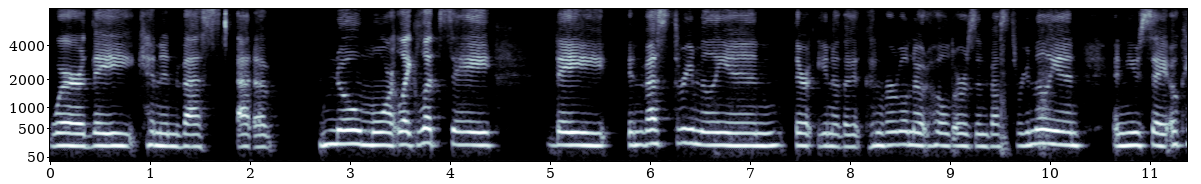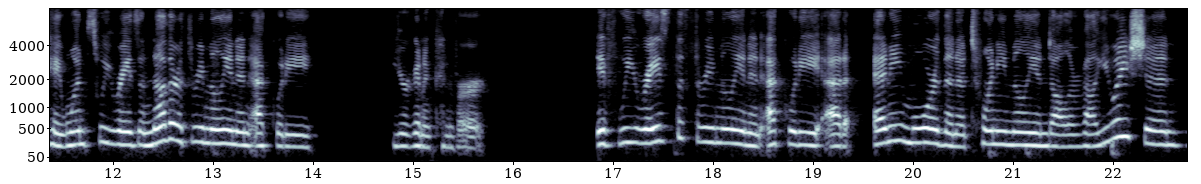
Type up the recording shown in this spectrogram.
where they can invest at a no more, like let's say they invest 3 million they're you know the convertible note holders invest 3 million and you say okay once we raise another 3 million in equity you're going to convert. If we raise the 3 million in equity at any more than a 20 million dollar valuation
